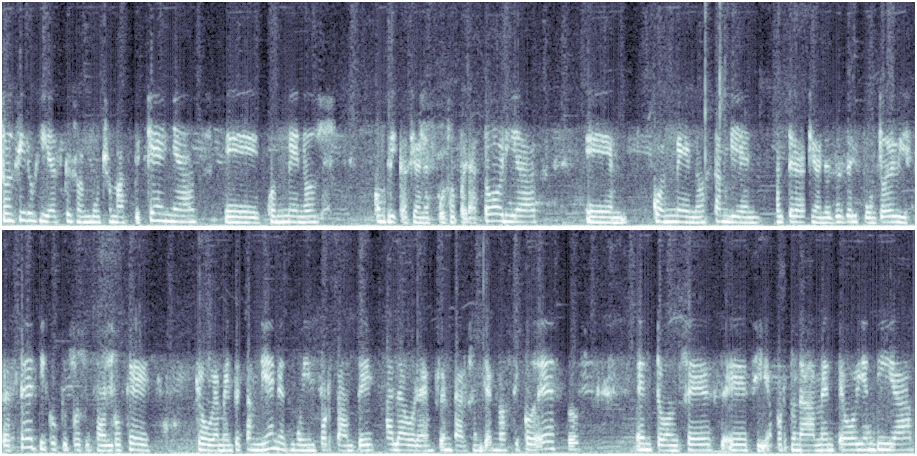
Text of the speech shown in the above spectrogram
son cirugías que son mucho más pequeñas, eh, con menos complicaciones posoperatorias, eh, con menos también alteraciones desde el punto de vista estético, que pues es algo que, que obviamente también es muy importante a la hora de enfrentarse a un diagnóstico de estos. Entonces, eh, sí, afortunadamente hoy en día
